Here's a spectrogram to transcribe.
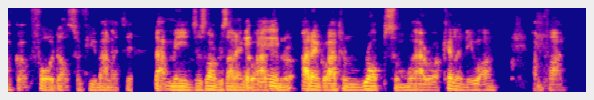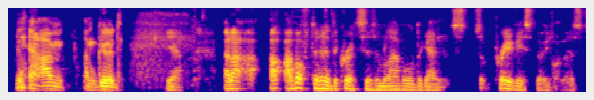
I've got four dots of humanity." That means as long as I don't go out and I don't go out and rob somewhere or kill anyone, I'm fine. Yeah, I'm I'm good. Yeah, and I, have often heard the criticism leveled against sort of previous versions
